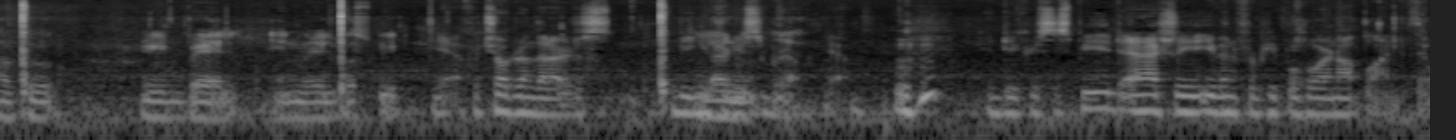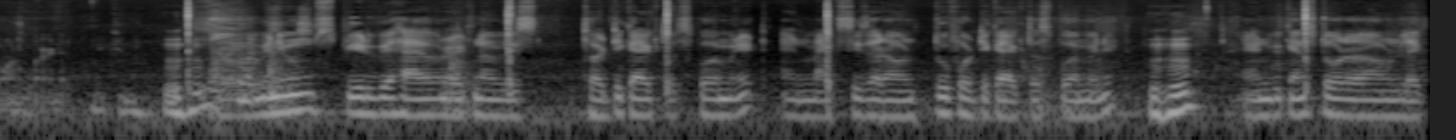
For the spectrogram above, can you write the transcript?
how to read braille in very low speed yeah for children that are just being Learning, introduced to braille yeah, yeah. Mm -hmm can decrease the speed, and actually even for people who are not blind, if they want to learn it, you can. Mm-hmm. The minimum speed we have right now is 30 characters per minute, and max is around 240 characters per minute, Mm-hmm. and we can store around like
